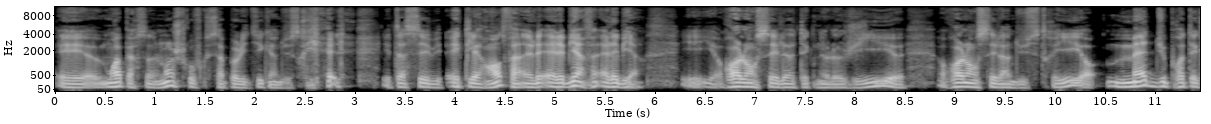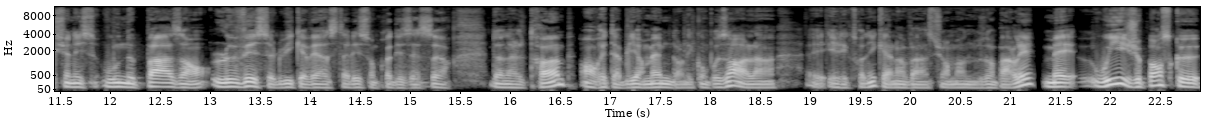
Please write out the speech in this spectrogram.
Et euh, moi, personnellement, je trouve que sa politique industrielle est assez éclairante. Enfin, elle, est bien. Elle est bien. relancer la technologie, euh, relancer l'industrie, mettre du protectionnisme ou ne pas en lever celui qu'avait installé son prédécesseur Donald Trump, en rétablir même dans les composants. Électronique, Alain va sûrement nous en parler. Mais oui, je pense que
